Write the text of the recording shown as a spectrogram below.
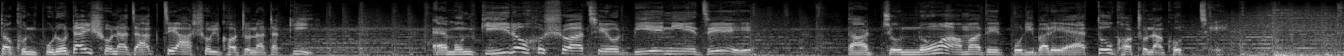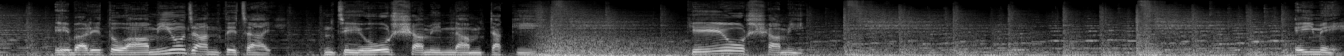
তখন পুরোটাই শোনা যাক যে আসল ঘটনাটা কি। এমন কি রহস্য আছে ওর বিয়ে নিয়ে যে তার জন্য আমাদের পরিবারে এত ঘটনা ঘটছে। এবারে তো আমিও জানতে চাই যে ওর স্বামীর নামটা কি। কে ওর স্বামী? এই মেয়ে।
